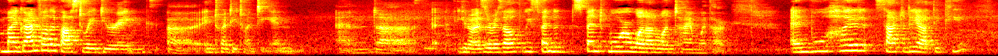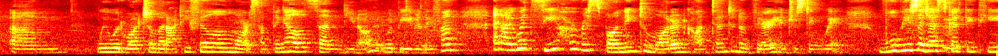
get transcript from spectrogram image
my grandfather passed away during uh, in 2020, and and uh, you know as a result, we spent spent more one-on-one time with her. And वो हर Saturday आती थी. Um, we would watch a Marathi film or something else, and you know it would be really fun. And I would see her responding to modern content in a very interesting way. वो भी suggest करती थी.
